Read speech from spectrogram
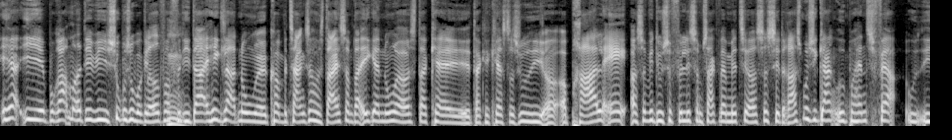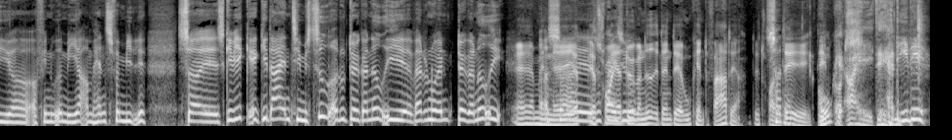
her i øh, programmet, og det er vi super, super glade for, mm. fordi der er helt klart nogle øh, kompetencer hos dig, som der ikke er nogen af os, der kan, øh, der kan kaste os ud i og, og prale af. Og så vil du selvfølgelig, som sagt, være med til også at sætte Rasmus i gang ud på hans færd, ud i at, at finde ud af mere om hans familie. Så øh, skal vi ikke øh, give dig en times tid, og du dykker ned i, øh, hvad du nu end dykker ned i? Ja, men så, så, jeg, øh, jeg så tror, jeg dykker ned i den der ukendte far der. Det tror Sådan. jeg, det, det er Okay, godt. ej, det er han. Det er det.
